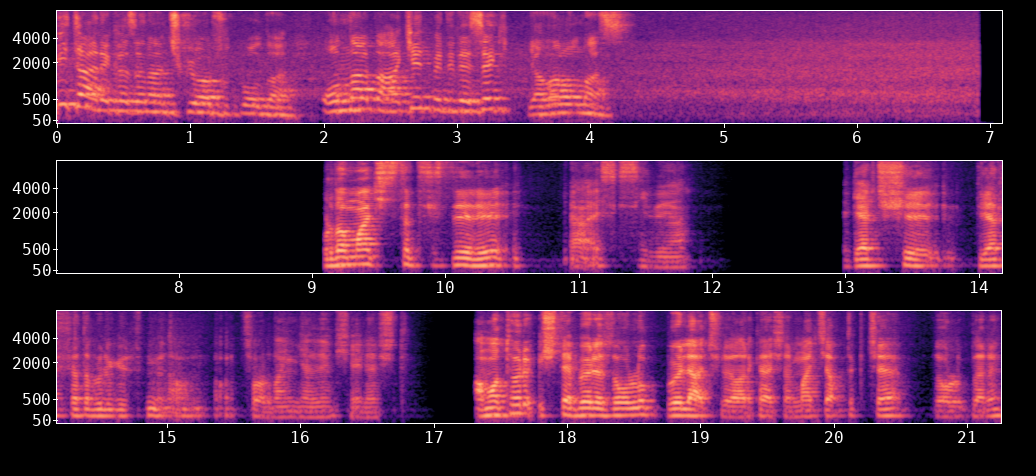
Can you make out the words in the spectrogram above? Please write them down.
bir tane kazanan çıkıyor futbolda. Onlar da hak etmedi desek yalan olmaz. Burada maç istatistikleri ya eskisi gibi ya. Gerçi şey diğer FIFA'da böyle gözükmüyor ama sonradan gelen şeyler işte. Amatör işte böyle zorluk böyle açılıyor arkadaşlar. Maç yaptıkça zorlukları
